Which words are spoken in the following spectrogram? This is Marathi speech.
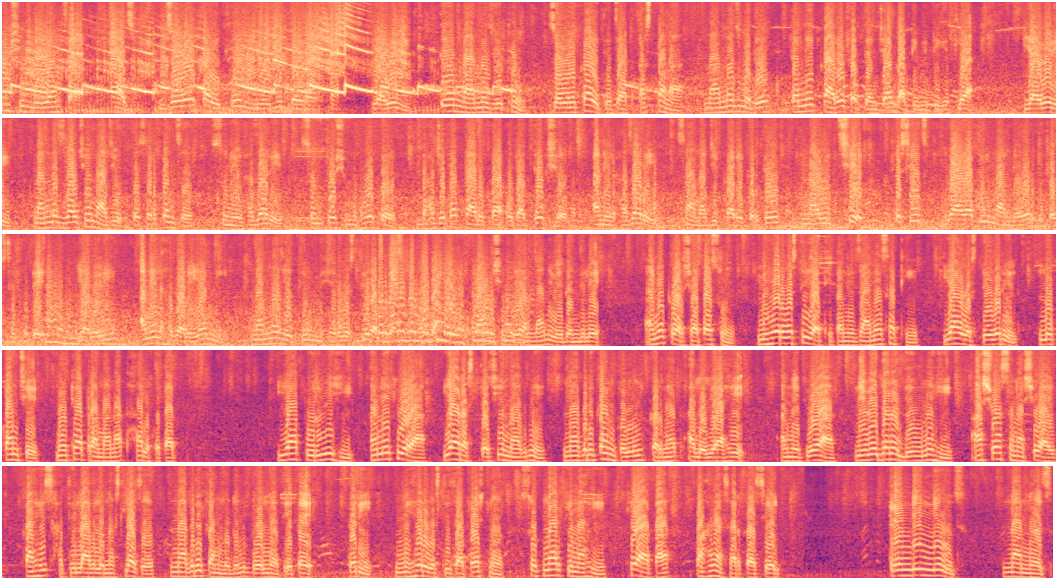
राम शिंदे यांचा आज जवळका येथे नियोजित दौरा होता यावेळी ते नानज येथून जवळका येथे जात असताना नानजमध्ये त्यांनी कार्यकर्त्यांच्या गाठीभेटी घेतल्या. यावेळी नांदसगावचे माजी उपसरपंच सुनील हजारे संतोष मोहोळकर भाजपा तालुका उपाध्यक्ष अनिल हजारे सामाजिक कार्यकर्ते नाविद शेख तसेच गावातील मान्यवर उपस्थित होते. यावेळी अनिल हजारे यांनी नान्नज येथील मेहरवस्ती राम शिंदे यांना निवेदन दिले. अनेक वर्षापासून मेहरवस्ती या ठिकाणी जाण्यासाठी या वस्तीवरील लोकांचे मोठ्या प्रमाणात हाल होतात. यापूर्वीही अनेक वेळा या रस्त्याची मागणी नागरिकांकडून करण्यात आलेली आहे. अनेक वेळा निवेदन देऊनही आश्वासनाशिवाय काहीच हाती लागलं नसल्याचं नागरिकांमधून बोलण्यात येत आहे तरी मेहेर वस्तीचा प्रश्न सुटणार की नाही हे आता पाहण्यासारखं असेल. Trending news नानज.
